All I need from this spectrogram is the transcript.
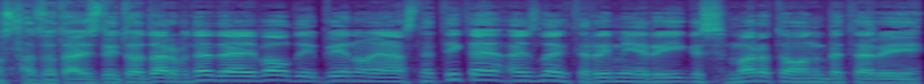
Noslēdzot aizdīto darba nedēļu, valdība vienojās ne tikai aizliegt Rimī Rīgas maratonu, bet arī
